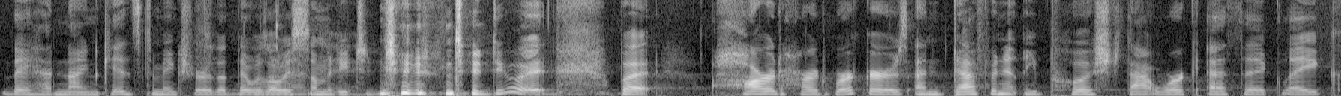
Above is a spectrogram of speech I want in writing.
they had nine kids to make sure that there was always somebody to do, to do it. But hard, hard workers, and definitely pushed that work ethic. Like,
